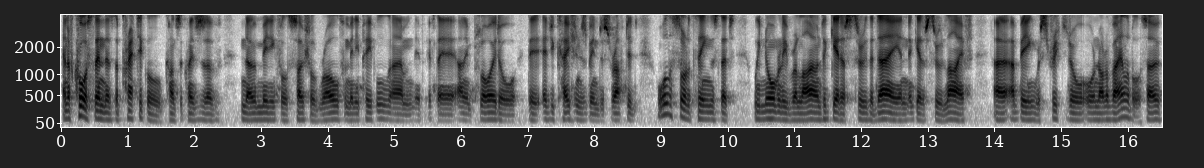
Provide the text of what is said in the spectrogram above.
and of course, then there's the practical consequences of no meaningful social role for many people, um, if, if, they're unemployed or their education has been disrupted, all the sort of things that we normally rely on to get us through the day and get us through life uh, are being restricted or, or, not available. So,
